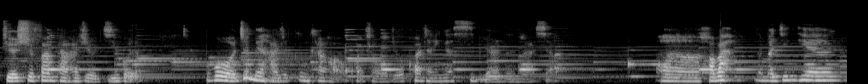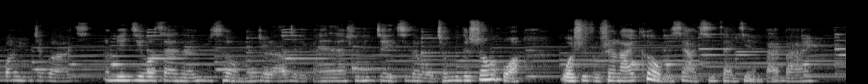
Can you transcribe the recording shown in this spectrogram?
爵士翻盘还是有机会的。不过我这边还是更看好快船，我觉得快船应该四比二能拿下。嗯，好吧，那么今天关于这个 NBA 季后赛的预测，我们就聊到这里。感谢大家收听这一期的伪球迷的生活，我是主持人莱克，我们下期再见，拜拜。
